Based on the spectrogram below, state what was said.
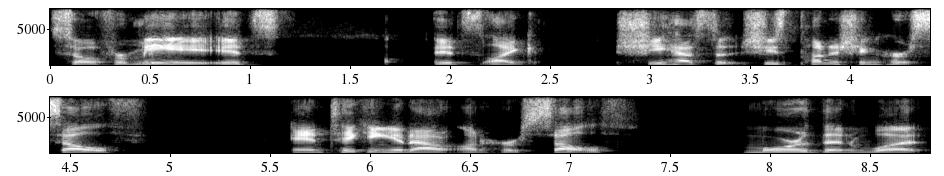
So for me, it's it's like she has to she's punishing herself and taking it out on herself more than what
